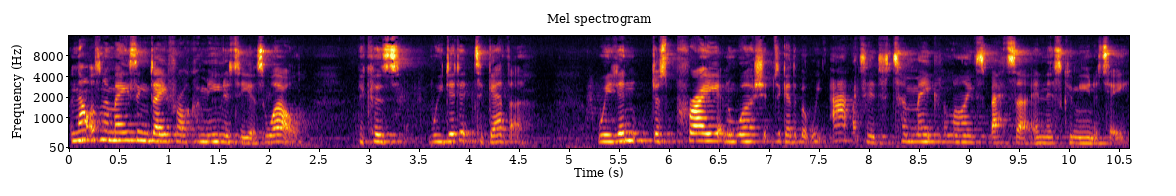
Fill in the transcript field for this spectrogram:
And that was an amazing day for our community as well because we did it together. We didn't just pray and worship together, but we acted to make lives better in this community.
